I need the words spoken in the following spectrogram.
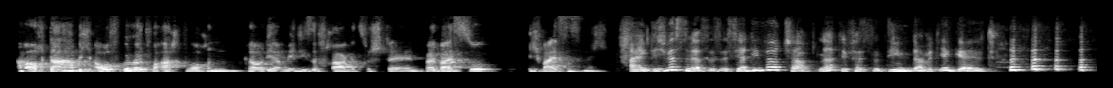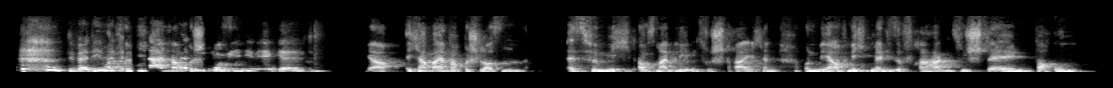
Aber auch da habe ich aufgehört, vor acht Wochen, Claudia, mir diese Frage zu stellen. Weil weißt du, ich weiß es nicht. Eigentlich wissen wir es. Es ist ja die Wirtschaft, ne? Die verdienen damit ihr Geld. die verdienen mit dem einfach beschlossen, ihr Geld. Ja, ich habe einfach beschlossen, es für mich aus meinem Leben zu streichen und mir auch nicht mehr diese Fragen zu stellen, warum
